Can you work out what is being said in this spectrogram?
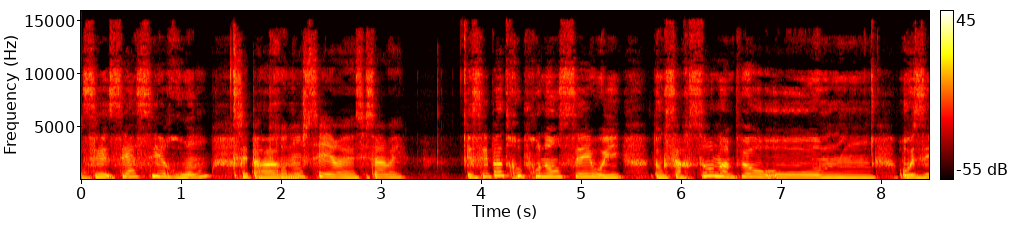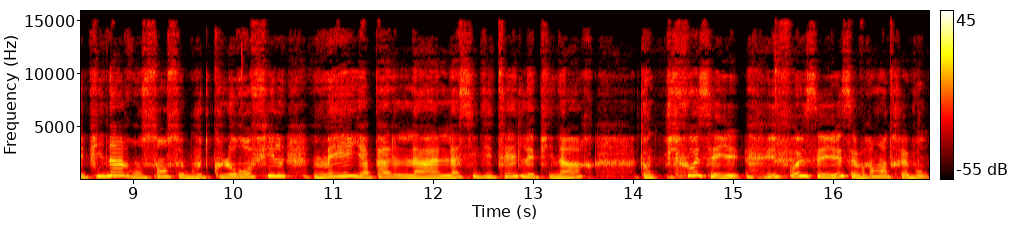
c'est c'est assez rond. C'est pas Euh, prononcé, euh, c'est ça, oui. Et c'est pas trop prononcé, oui. Donc ça ressemble un peu aux, aux, épinards. On sent ce goût de chlorophylle, mais il n'y a pas la- l'acidité de l'épinard. Donc il faut essayer. Il faut essayer. C'est vraiment très bon.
